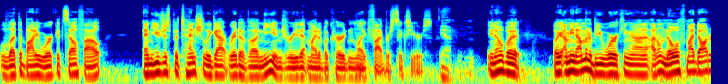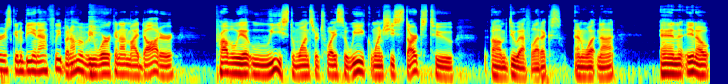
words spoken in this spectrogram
Let the body work itself out. And you just potentially got rid of a knee injury that might have occurred in like five or six years. Yeah. You know, but like, I mean, I'm going to be working on, it. I don't know if my daughter is going to be an athlete, but I'm going to be working on my daughter probably at least once or twice a week when she starts to um, do athletics and whatnot. And you know,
